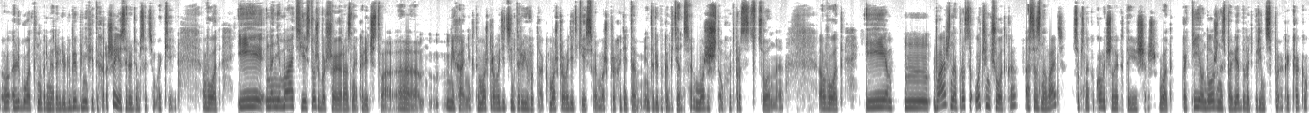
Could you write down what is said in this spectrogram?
льгот, например, или любые бенефиты хороши, если людям с этим окей. Вот. И нанимать есть тоже большое разное количество э, механик. Ты можешь проводить интервью вот так, можешь проводить кейсы, можешь проходить там интервью по компетенциям, можешь там какое-то просто ситуационное. Вот. И важно просто очень четко осознавать, собственно, какого человека ты ищешь. Вот. Какие он должен исповедовать принципы, как, как,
